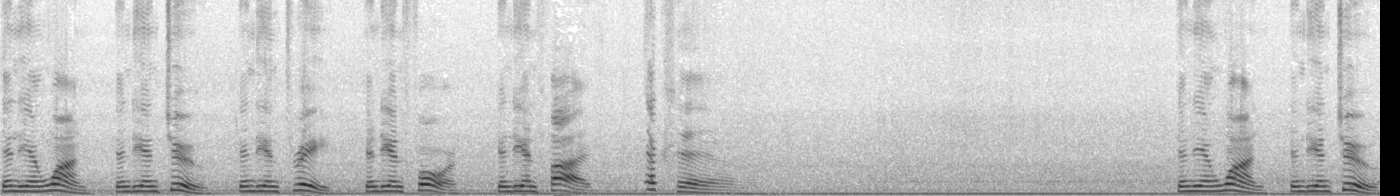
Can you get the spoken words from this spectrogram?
Tan Tien 1, Tan Tien 2, Tan Tien 3, Tan Tien 4, Tan Tien 5. Exhale. Tan Tien 1, Tan Tien 2,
